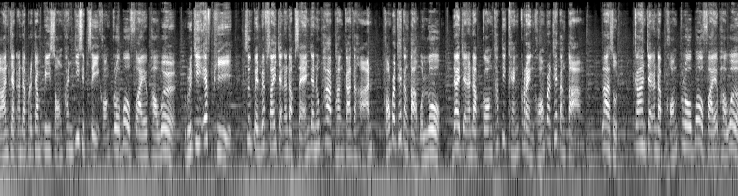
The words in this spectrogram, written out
การจัดอันดับประจำปี 2024 ของ Global Firepower หรือ GFP ซึ่งเป็นเว็บไซต์จัดอันดับแสนยานุภาพทางการทหารของประเทศต่างๆ บนโลก ได้จัดอันดับกองทัพที่แข็งแกร่งของประเทศต่างๆ ล่าสุด การจัดอันดับของ Global Firepower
